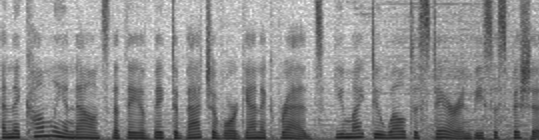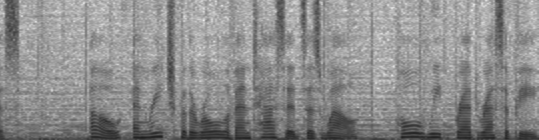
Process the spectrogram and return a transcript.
and they calmly announce that they have baked a batch of organic breads, you might do well to stare and be suspicious. Oh, and reach for the roll of antacids as well. Whole wheat bread recipe.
